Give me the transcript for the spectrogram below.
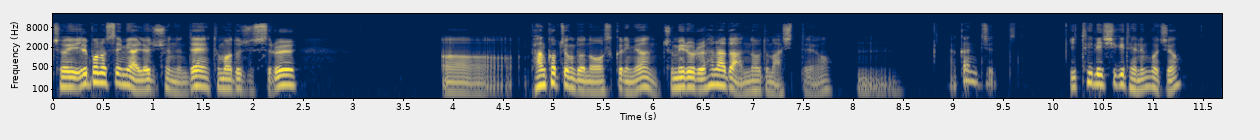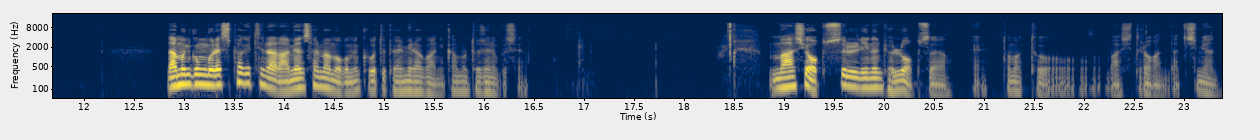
저희 일본어 쌤이 알려주셨는데 토마토 주스를 어, 반 컵 정도 넣어서 끓이면 조미료를 하나도 안 넣어도 맛있대요. 음, 약간 이제 이태리식이 되는 거죠. 남은 국물에 스파게티나 라면 삶아 먹으면 그것도 별미라고 하니까 한번 도전해 보세요. 맛이 없을 리는 별로 없어요. 예, 토마토 맛이 들어간다 치면.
